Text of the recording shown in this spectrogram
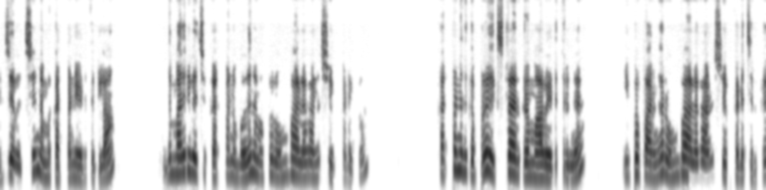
எட்ஜை வச்சு நம்ம கட் பண்ணி எடுத்துக்கலாம். இந்த மாதிரி வச்சு கட் பண்ணும்போது நமக்கு ரொம்ப அழகான ஷேப் கிடைக்கும். கட் பண்ணதுக்கப்புறம் எக்ஸ்ட்ரா இருக்கிற மாவை எடுத்துருங்க. இப்போ பாருங்கள் ரொம்ப அழகான ஷேப் கிடச்சிருக்கு.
